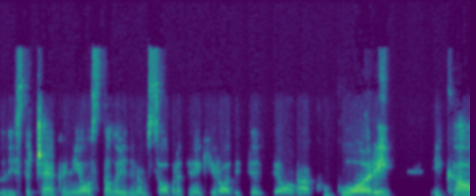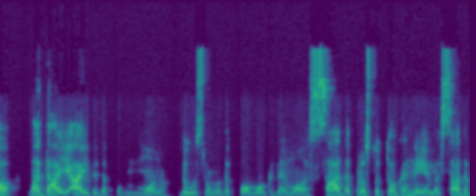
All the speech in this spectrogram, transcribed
liste čekanja i ostalo, ili nam se obrati neki roditelj gdje onako gori i kao, ma daj, ajde da, ono, da uzmemo da pomognemo. Sada prosto toga nema. Sada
